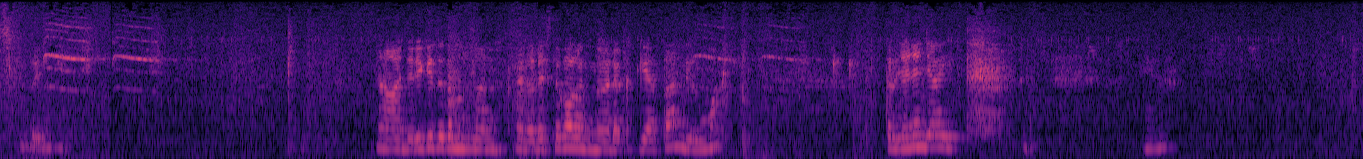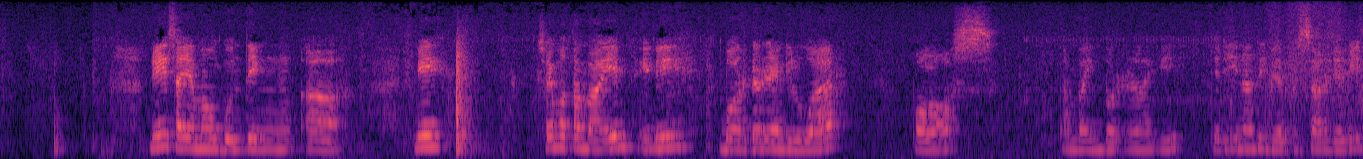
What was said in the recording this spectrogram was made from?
seperti ini Nah, jadi gitu teman-teman. Ada Desti kalau nggak ada kegiatan di rumah, kerjanya jahit. ya. Nih saya mau gunting, uh, nih saya mau tambahin ini border yang di luar, polos, tambahin border lagi. Jadi nanti biar besar. Jadi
